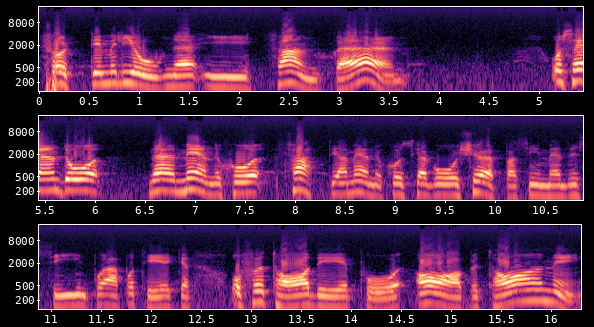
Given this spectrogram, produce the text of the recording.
40 miljoner i fallskärm. Och sen då när människor, fattiga människor ska gå och köpa sin medicin på apoteket och få ta det på avbetalning.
